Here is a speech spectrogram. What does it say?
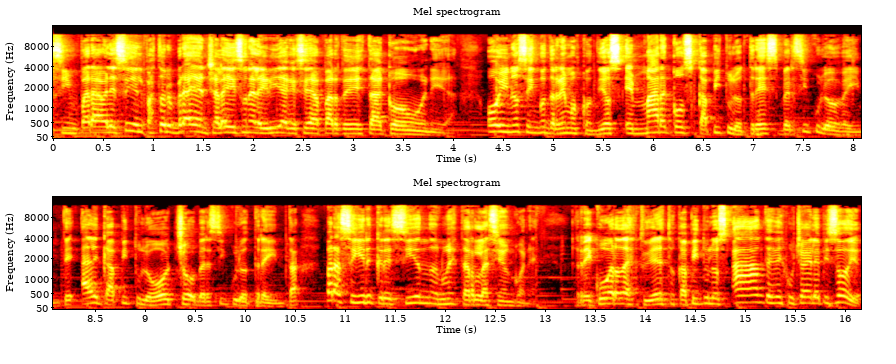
buenas, imparables. Soy el pastor Brian Chalai y es una alegría que sea parte de esta comunidad. Hoy nos encontraremos con Dios en Marcos capítulo 3, versículo 20 al capítulo 8, versículo 30, para seguir creciendo nuestra relación con Él. Recuerda estudiar estos capítulos antes de escuchar el episodio.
